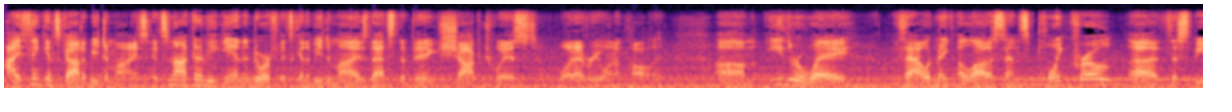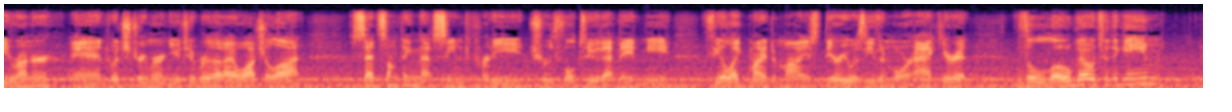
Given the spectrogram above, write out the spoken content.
I think it's got to be Demise. It's not going to be Ganondorf. It's going to be Demise. That's the big shock twist, whatever you want to call it. Um, either way, that would make a lot of sense. Point Crow, uh, the speedrunner and Twitch streamer and YouTuber that I watch a lot, said something that seemed pretty truthful too, that made me feel like my demise theory was even more accurate. The logo to the game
